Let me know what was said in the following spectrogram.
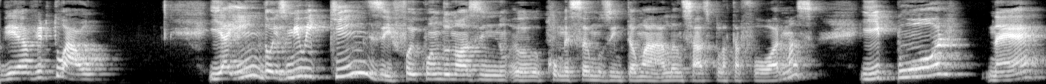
via virtual, e aí em 2015 foi quando nós começamos então a lançar as plataformas e por, né,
